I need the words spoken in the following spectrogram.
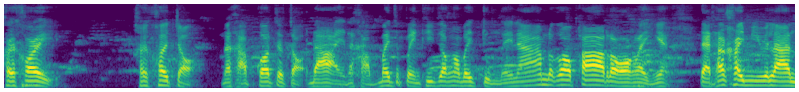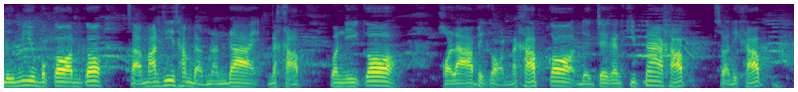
ค่อยๆค่อยๆเจาะนะครับ ก็จะเจาะได้นะครับ ไม่จะเป็นที่ต้องเอาไปจุ่มในน้ำแล้วก็ผ้ารองอะไรอย่างเงี้ยแต่ถ้าใครมีเวลาหรือมีอุปกรณ์ก็สามารถที่ทำแบบนั้นได้นะครับ วันนี้ก็ขอลาไปก่อนนะครับ ก็เดี๋ยวเจอกันคลิปหน้าครับ สวัสดีครับ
